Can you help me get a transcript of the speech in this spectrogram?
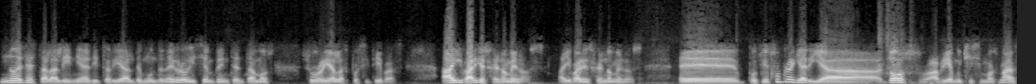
No es esta la línea editorial de Mundo Negro y siempre intentamos subrayar las positivas. Hay varios fenómenos, hay varios fenómenos. Eh, pues yo subrayaría dos, habría muchísimos más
